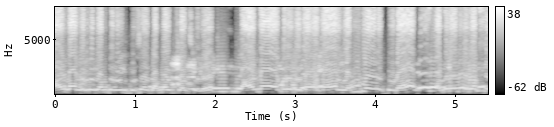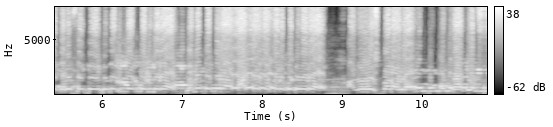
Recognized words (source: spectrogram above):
ತಾಂಡಾ ಅಭಿವೃದ್ಧಿ ನಿಗಮದಲ್ಲಿ ಈ ವಿಷಯ ಗಮನ ಕಳಿಸ್ಕೊಳ್ಳಿ ಅಭಿವೃದ್ಧಿ ನಿಗಮದ ಎಂ ಡಿ ಅವರು ಕೂಡ ಹದಿನೆಂಟು ಲಕ್ಷ ಇದೆ ರಿಪೋರ್ಟ್ ಕೊಟ್ಟಿದ್ದಾರೆ ನನಗೆ ಕೊಟ್ಟಿಲ್ಲ ಯಾಕೆ ಕೊಟ್ಟಿದ್ದಾರೆ ಅದು ಎಷ್ಟು ಮಾಡೋರು ಹದಿನಾಲ್ಕು ಲಕ್ಷ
